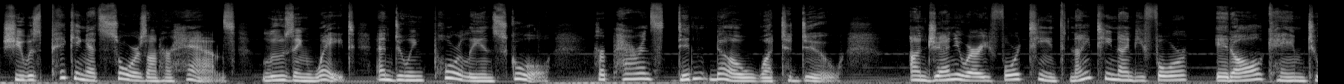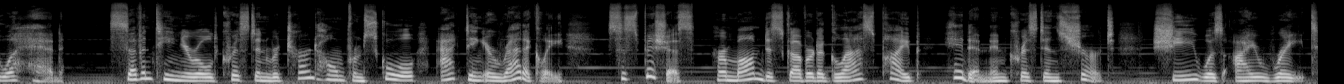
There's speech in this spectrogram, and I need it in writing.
She was picking at sores on her hands, losing weight, and doing poorly in school. Her parents didn't know what to do. On January 14, 1994, it all came to a head. 17 year old Kristin returned home from school acting erratically. Suspicious, her mom discovered a glass pipe hidden in Kristin's shirt. She was irate.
